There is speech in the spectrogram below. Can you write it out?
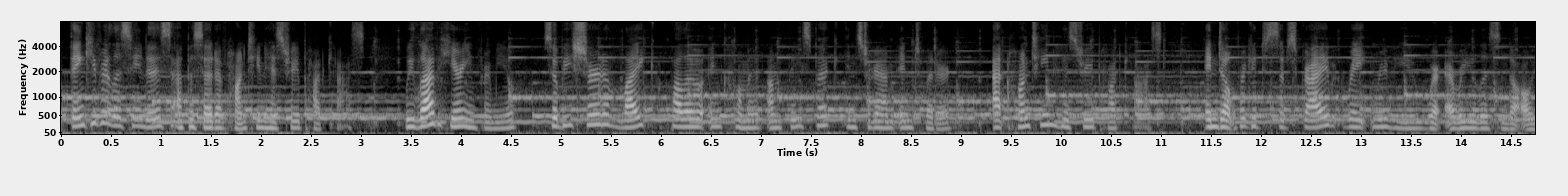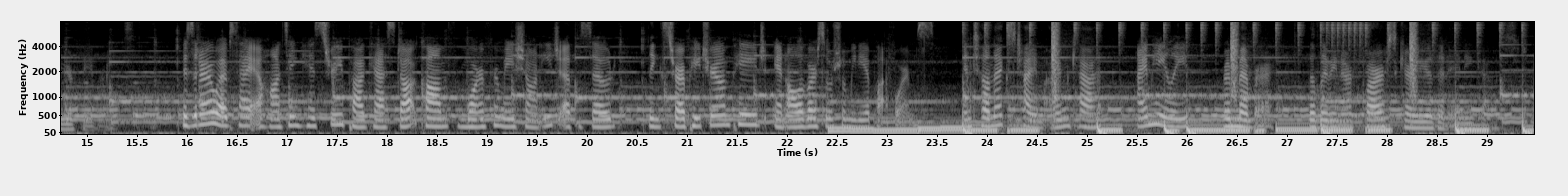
Thank you for listening to this episode of Haunting History Podcast. We love hearing from you, so be sure to like, follow, and comment on Facebook, Instagram, and Twitter at Haunting History Podcast. And don't forget to subscribe, rate, and review wherever you listen to all your favorites. Visit our website at hauntinghistorypodcast.com for more information on each episode, links to our Patreon page, and all of our social media platforms. Until next time, I'm Kat. I'm Haley. Remember, the living are far scarier than any ghost.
